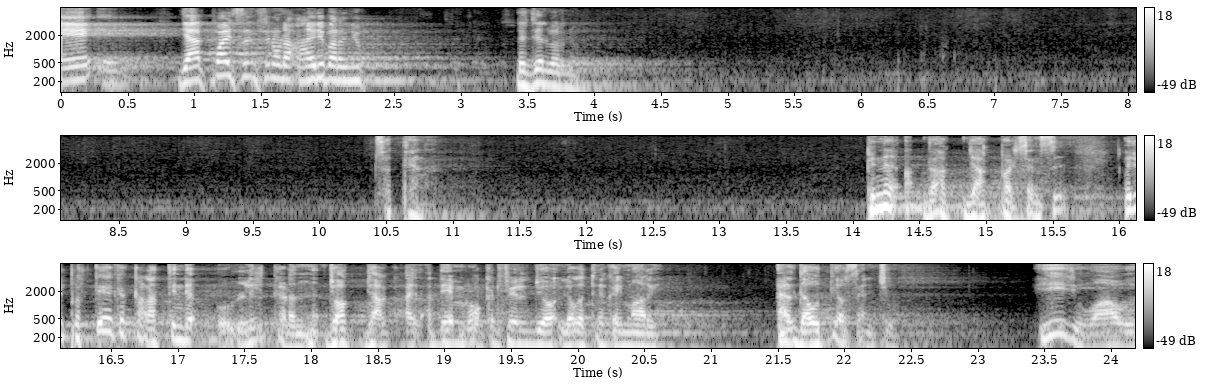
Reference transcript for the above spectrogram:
എ എൽ ജാക്ക് പാഴ്സൺസിനോട് ആര് പറഞ്ഞു? ലജ്ജൽ പറഞ്ഞു. സത്യാണ്. പിന്നെ ജാക് പാഴ്സൺസ് ഒരു പ്രത്യേക കളത്തിന്റെ ഉള്ളിൽ കിടന്ന് ജോക്ക് ജാക്ക് അദ്ദേഹം റോക്കറ്റ് ഫീൽഡ് ലോകത്തിന് കൈമാറി. അയാൾ ദൗത്യം അവസാനിച്ചു. ഈ യുവാവ്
